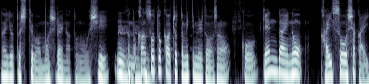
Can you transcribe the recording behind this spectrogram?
内容としては面白いなと思うし、うん。あの、感想とかをちょっと見てみると、その、こう、現代の階層社会、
